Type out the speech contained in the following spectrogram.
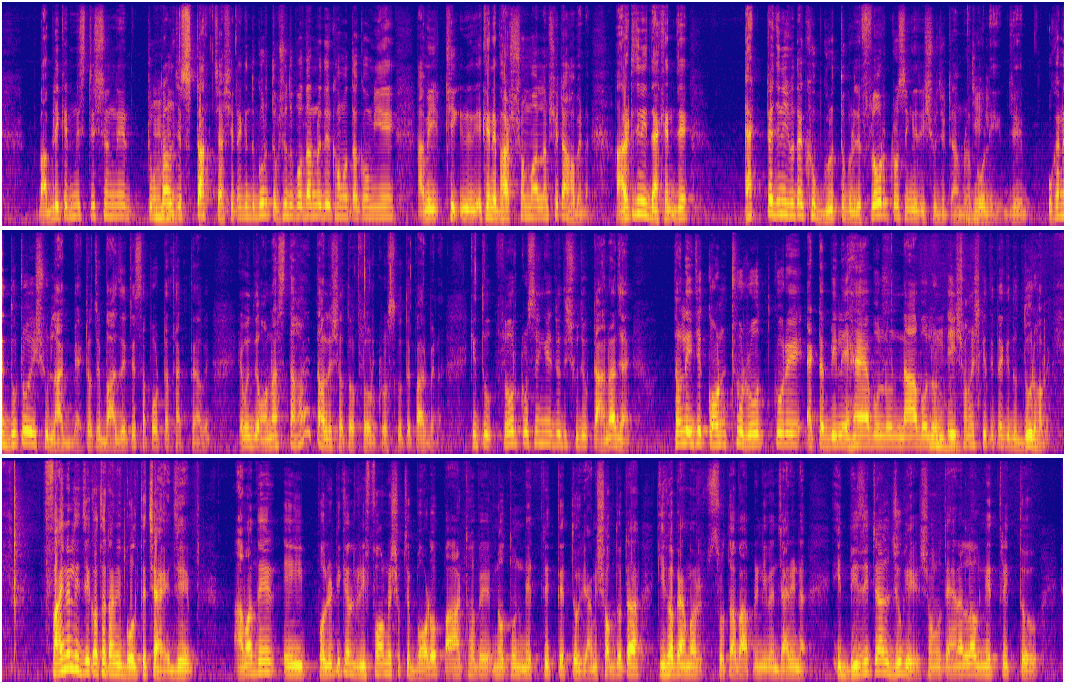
পাবলিক অ্যাডমিনিস্ট্রেশনের টোটাল যে স্ট্রাকচার সেটা কিন্তু গুরুত্ব শুধু প্রধানমন্ত্রীর ক্ষমতা কমিয়ে আমি ঠিক এখানে ভারসাম্য আনলাম সেটা হবে না। আরেকটা জিনিস দেখেন যে একটা জিনিস বোধহয় খুব গুরুত্বপূর্ণ যে ফ্লোর ক্রসিং এর ইস্যু যেটা আমরা বলি যে ওখানে দুটো ইস্যু লাগবে। একটা হচ্ছে বাজেটে সাপোর্টটা থাকতে হবে এবং যদি অনাস্থা হয় তাহলে সে তো ফ্লোর ক্রস করতে পারবে না। কিন্তু ফ্লোর ক্রসিং এর যদি সুযোগটা আনা যায় তাহলে এই যে কণ্ঠ রোধ করে একটা বিলে হ্যাঁ বলুন না বলুন এই সংস্কৃতিটা কিন্তু দূর হবে। ফাইনালি যে কথাটা আমি বলতে চাই যে আমাদের এই পলিটিক্যাল রিফর্মের সবচেয়ে বড় পার্ট হবে নতুন নেতৃত্বের তৈরি। আমি শব্দটা কীভাবে আমার শ্রোতা বা আপনি নেবেন জানি না। এই ডিজিটাল যুগে সম্ভবত অ্যানালগ নেতৃত্ব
